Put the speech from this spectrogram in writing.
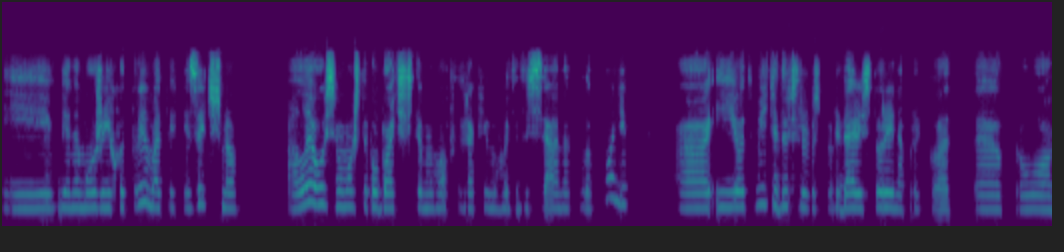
і я не можу їх отримати фізично. Але ось ви можете побачити мого фотографію мого дідуся на телефоні. І от мій дідусь розповідає історії, наприклад, е, про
